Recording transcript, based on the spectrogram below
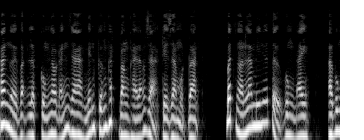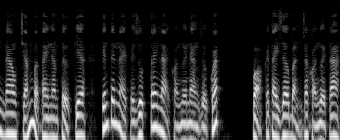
Hai người vận lực cùng nhau đánh ra, miễn cưỡng hất văng hai lão giả kia ra một đoạn. Bất ngờ lam y nữ tử vung đay à vung đao chém vào tay nam tử kia, khiến tên này phải rụt tay lại khỏi người nàng rồi quát, bỏ cái tay dơ bẩn ra khỏi người ta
